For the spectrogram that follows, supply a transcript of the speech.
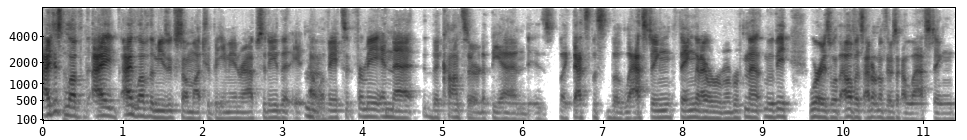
I just love I I love the music so much of Bohemian Rhapsody that it Mm. elevates it for me, and that the concert at the end is like that's the the lasting thing that I will remember from that movie. Whereas with Elvis, I don't know if there's like a lasting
